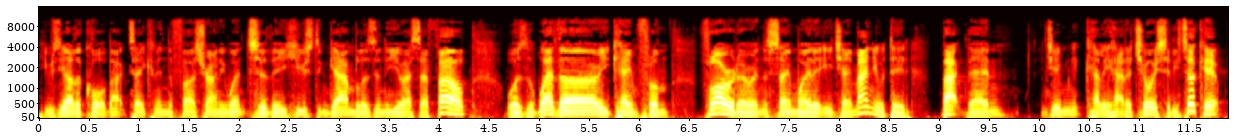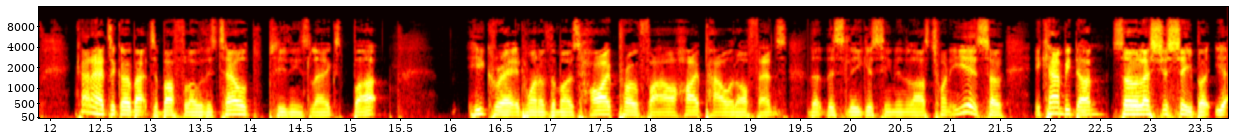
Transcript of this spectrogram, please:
he was the other quarterback taken in the first round. He went to the Houston Gamblers in the USFL. Was the weather? He came from Florida in the same way that EJ Manuel did. Back then, Jim Kelly had a choice and he took it. Kind of had to go back to Buffalo with his tail between his legs, but he created one of the most high profile, high powered offense that this league has seen in the last 20 years. So it can be done. So let's just see. But you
